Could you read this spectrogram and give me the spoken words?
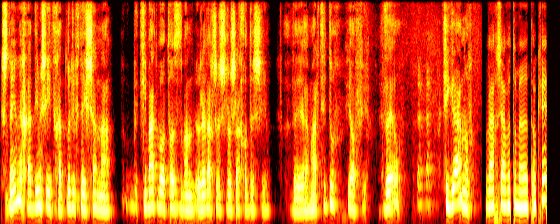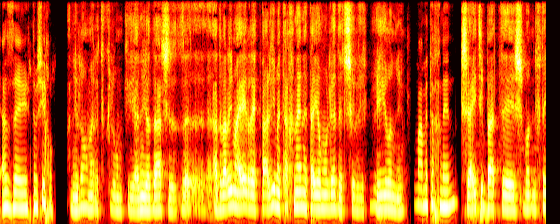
שני נכדים שהתחתנו לפני שנה, כמעט באותו זמן, רווח של שלושה חודשים. ואמרתי, טוב, יופי, זהו, הגענו. ועכשיו את אומרת, אוקיי, אז uh, תמשיכו. אני לא אומרת כלום, כי אני יודעת שהדברים האלה, בעלי מתכנן את היום הולדת שלי ביוני. מה מתכנן? כשהייתי בת uh, שמונה, לפני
